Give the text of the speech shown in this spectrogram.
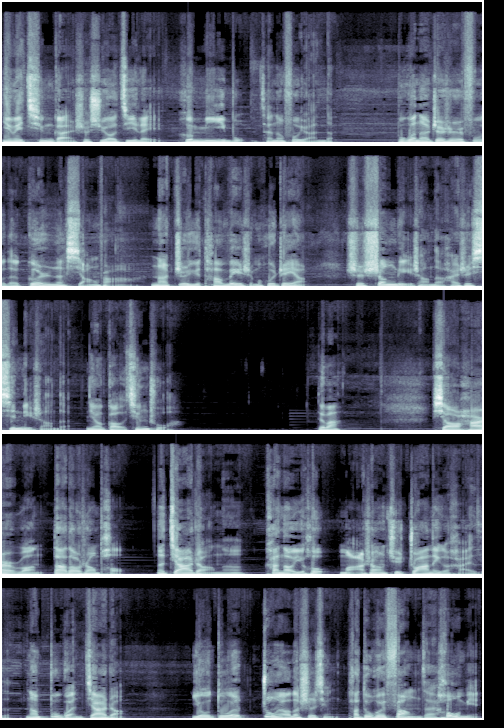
因为情感是需要积累和弥补才能复原的。不过呢，这是父母的个人的想法啊。那至于他为什么会这样，是生理上的还是心理上的，你要搞清楚啊，对吧？小孩往大道上跑，那家长呢？看到以后，马上去抓那个孩子。那不管家长有多重要的事情，他都会放在后面，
